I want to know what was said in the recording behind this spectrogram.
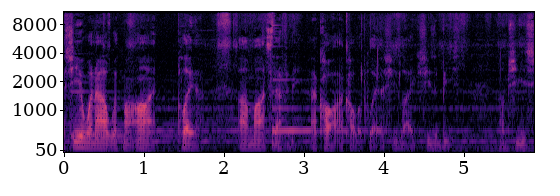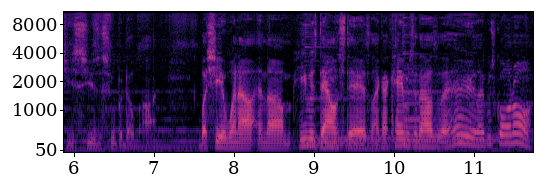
she went out with my aunt, Playa, um, Aunt Stephanie. I call I call her player. She's like she's a beast. Um, she's she's she's a super dope aunt. But she went out, and um, he was downstairs. Like I came into the house, and I was like, hey, like what's going on?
